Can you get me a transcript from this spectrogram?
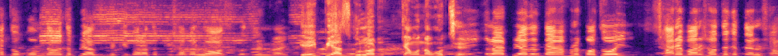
এত কম দামে তো পেঁয়াজ বিক্রি করা তো কৃষকের লস বুঝলেন ভাই? এই পেঁয়াজগুলোর কেমন দাম হচ্ছে? এইগুলা পেঁয়াজের দাম আপনার কত ওই সাড়ে বারোশো থেকে তেরোশো?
